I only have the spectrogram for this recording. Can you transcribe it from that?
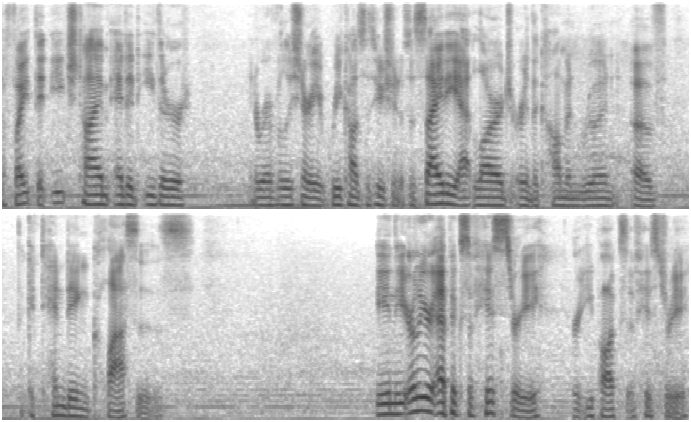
a fight that each time ended either in a revolutionary reconstitution of society at large or in the common ruin of the contending classes. In the earlier epochs of history, or epochs of history,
